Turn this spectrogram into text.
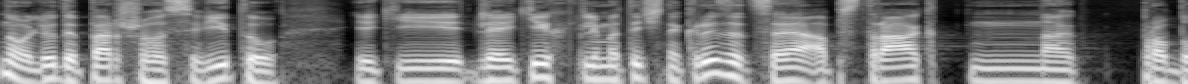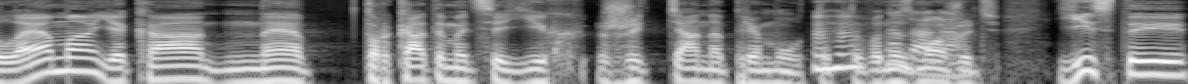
ну, люди першого світу, які для яких кліматична криза це абстрактна проблема, яка не торкатиметься їх життя напряму. Тобто вони ну, зможуть да, їсти,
